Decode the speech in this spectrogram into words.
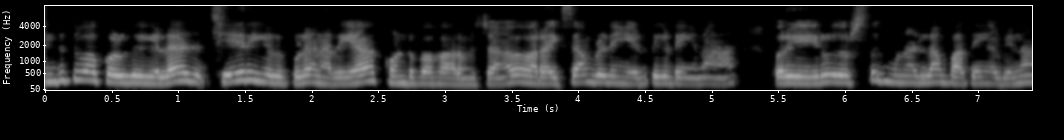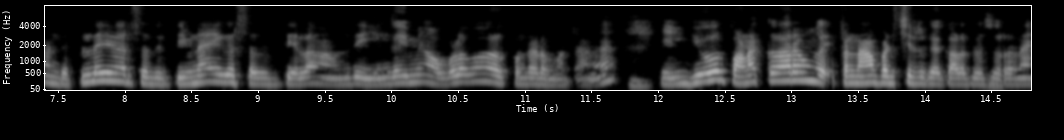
இந்துத்துவ கொள்கைகளை சேரிகளுக்குள்ள நிறைய கொண்டு போக ஆரம்பிச்சாங்க வர எக்ஸாம்பிள் நீங்க எடுத்துக்கிட்டீங்கன்னா ஒரு இருபது வருஷத்துக்கு முன்னாடிலாம் பாத்தீங்க அப்படின்னா அந்த பிள்ளையார் சதுர்த்தி விநாயகர் சதுர்த்தி எல்லாம் வந்து எங்கேயுமே அவ்வளவா கொண்டாட மாட்டாங்க. எங்கேயோ ஒரு பணக்காரவங்க இப்ப நான் படிச்சிட்டு இருக்க காலத்துல சொல்றேனே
